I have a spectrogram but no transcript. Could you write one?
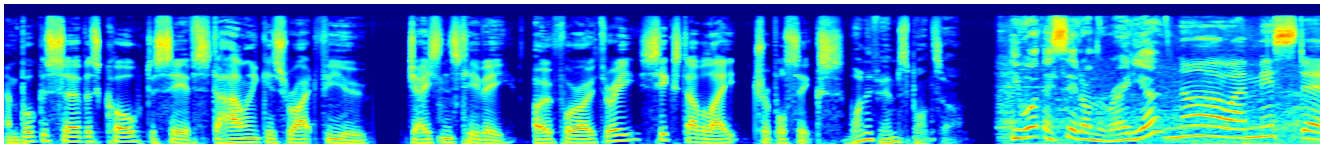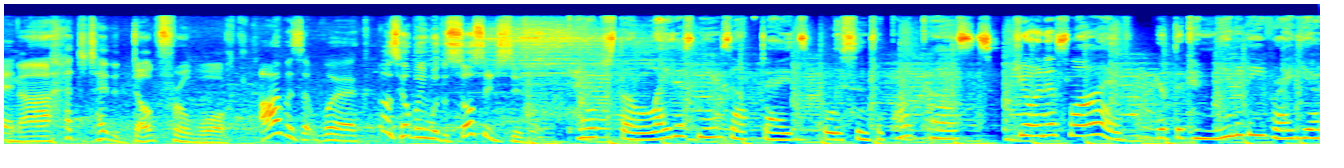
and book a service call to see if Starlink is right for you. Jason's TV 0403 688 666. 1FM sponsor. Hear what they said on the radio? No, I missed it. Nah, I had to take the dog for a walk. I was at work. I was helping with a sausage sizzle. Catch the latest news updates, listen to podcasts, join us live with the Community Radio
